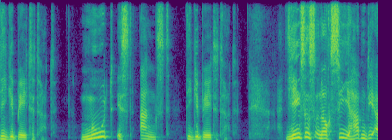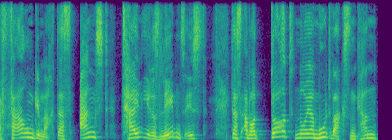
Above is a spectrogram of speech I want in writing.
die gebetet hat. Mut ist Angst, die gebetet hat. Jesus und auch sie haben die Erfahrung gemacht, dass Angst Teil ihres Lebens ist, dass aber dort neuer Mut wachsen kann,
